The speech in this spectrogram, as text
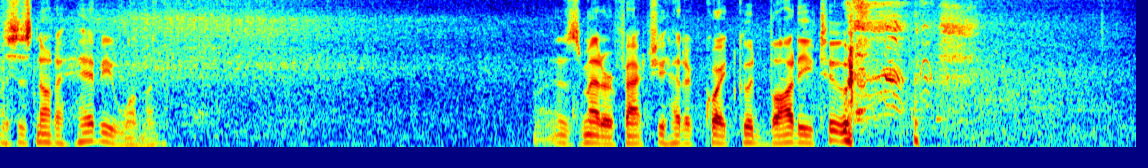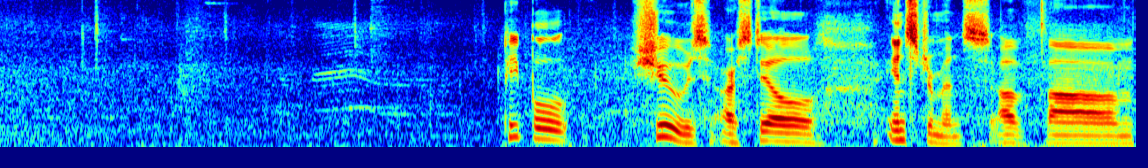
This is not a heavy woman. As a matter of fact, she had a quite good body too. People, shoes are still instruments of um,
